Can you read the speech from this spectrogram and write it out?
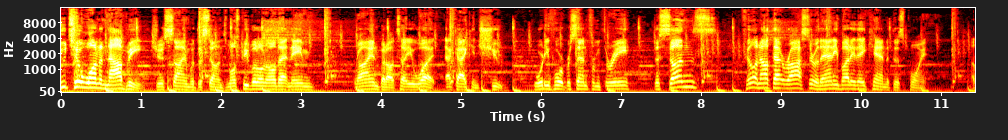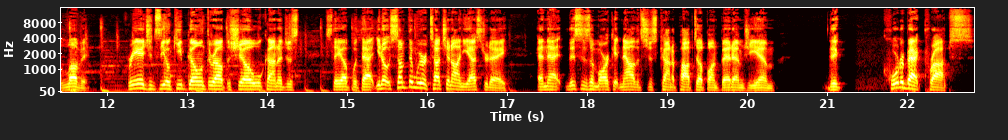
Yuta Watanabe just signed with the Suns. Most people don't know that name, Ryan, but I'll tell you what, that guy can shoot. 44% from three. The Suns filling out that roster with anybody they can at this point. I love it. Free agency will keep going throughout the show. We'll kind of just stay up with that. You know, something we were touching on yesterday, and that this is a market now that's just kind of popped up on BetMGM. The quarterback props,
